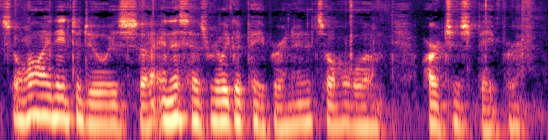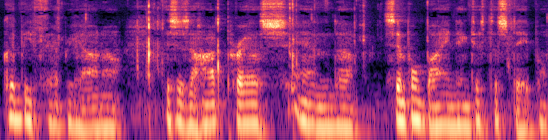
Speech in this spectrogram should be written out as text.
so all I need to do is, uh, and this has really good paper in it. It's all um, Arches paper. Could be Fabriano. This is a hot press and uh, simple binding, just a staple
